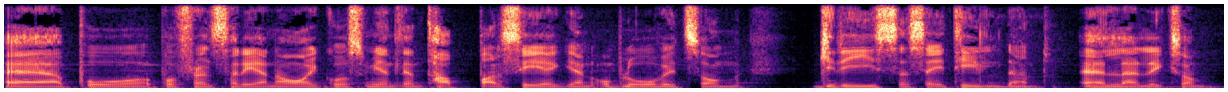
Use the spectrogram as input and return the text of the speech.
eh, på, på Friends Arena. AIK som egentligen tappar segern och Blåvitt som grisar sig till den. Eller liksom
